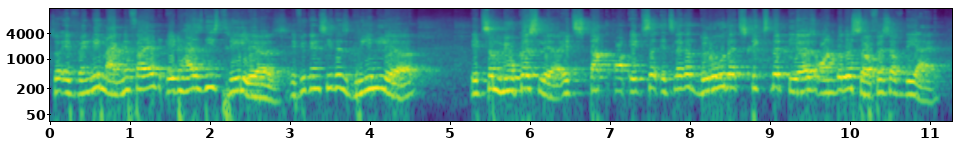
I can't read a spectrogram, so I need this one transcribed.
So if when we magnify it, it has these three layers. If you can see this green layer, it's a mucus layer. It's stuck on, it's, a, it's like a glue that sticks the tears onto the surface of the eye.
